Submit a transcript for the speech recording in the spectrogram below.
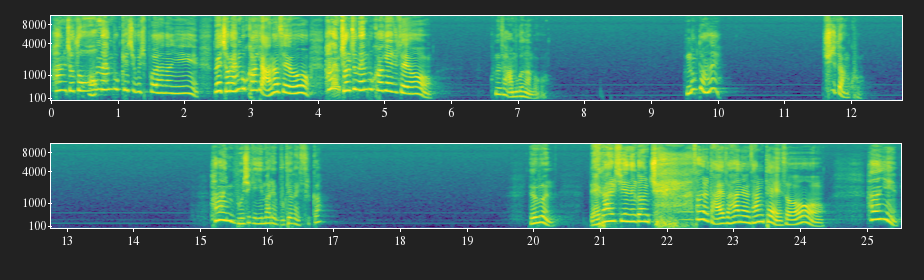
하나님 저 너무 행복해지고 싶어요 하나님. 왜 저를 행복하게 안 하세요? 하나님 저를 좀 행복하게 해주세요. 그러면서 아무거나 먹어. 운동도 안 해. 쉬지도 않고. 하나님이 보시기에 이 말에 무게가 있을까? 여러분 내가 할 수 있는 건 최선을 다해서 하는 상태에서 하나님,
